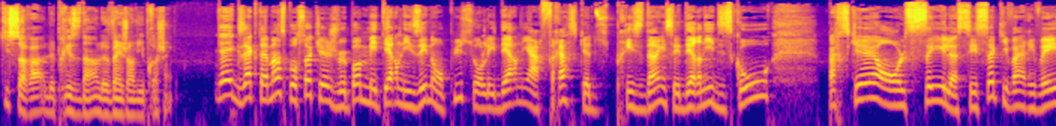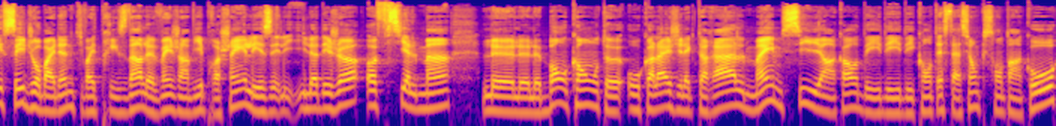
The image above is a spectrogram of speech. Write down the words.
qui sera le président le 20 janvier prochain. Exactement, c'est pour ça que je veux pas m'éterniser non plus sur les dernières frasques du président et ses derniers discours. Parce que on le sait, c'est ça qui va arriver. C'est Joe Biden qui va être président le 20 janvier prochain. Il a déjà officiellement le, bon compte euh, au collège électoral, même s'il y a encore des contestations qui sont en cours.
